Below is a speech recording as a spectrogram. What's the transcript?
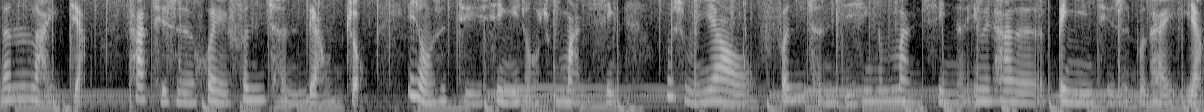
单来讲，它其实会分成两种，一种是急性，一种是慢性。为什么要分成急性跟慢性呢？因为它的病因其实不太一样。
